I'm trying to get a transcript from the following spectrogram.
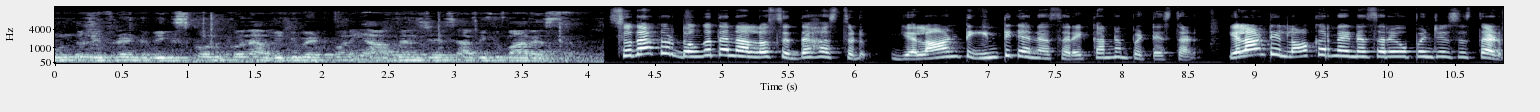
ముందు డిఫరెంట్ విగ్స్ కొనుక్కొని ఆ విగ్ పెట్టుకొని ఆ అఫెన్స్ చేసి ఆ విగ్ పారేస్తారు. సుధాకర్ దొంగతనాల్లో సిద్ధహస్తుడు. ఎలాంటి ఇంటికైనా సరే కన్నం పెట్టేస్తాడు. ఎలాంటి లాకర్నైనా సరే ఓపెన్ చేసేస్తాడు.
